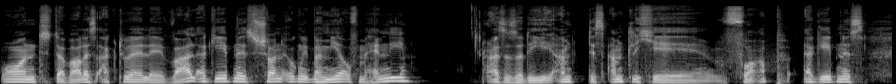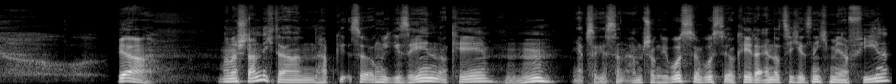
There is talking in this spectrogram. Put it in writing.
und da war das aktuelle Wahlergebnis schon irgendwie bei mir auf dem Handy. Also so die das amtliche Vorabergebnis. Ja, und dann stand ich da und habe so irgendwie gesehen, okay, mh, ich habe es ja gestern Abend schon gewusst und wusste, okay, da ändert sich jetzt nicht mehr viel.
